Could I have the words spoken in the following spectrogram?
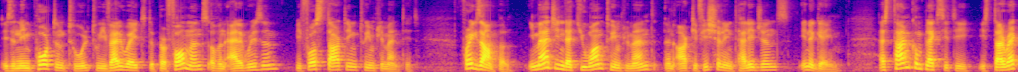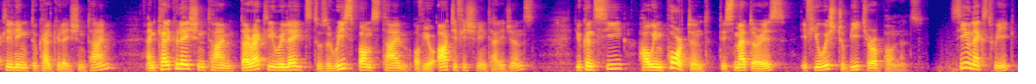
is an important tool to evaluate the performance of an algorithm before starting to implement it. For example, imagine that you want to implement an artificial intelligence in a game. As time complexity is directly linked to calculation time, and calculation time directly relates to the response time of your artificial intelligence, you can see how important this matter is if you wish to beat your opponents. See you next week,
